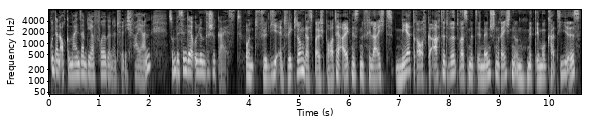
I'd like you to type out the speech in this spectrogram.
und dann auch gemeinsam die Erfolge natürlich feiern. So ein bisschen der olympische Geist. Und für die Entwicklung, dass bei Sportereignissen vielleicht mehr drauf geachtet wird, was mit den Menschenrechten und mit Demokratie ist,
